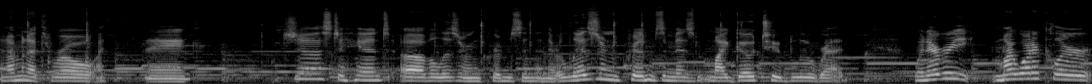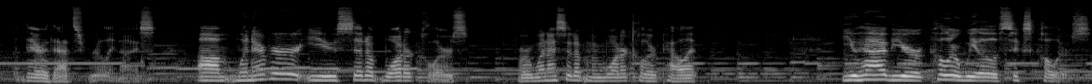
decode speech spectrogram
And I'm going to throw, I think, just a hint of alizarin crimson in there. Alizarin crimson is my go-to blue-red. Whenever you, my watercolor, there, that's really nice. Um, whenever you set up watercolors, or when I set up my watercolor palette, you have your color wheel of six colors.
